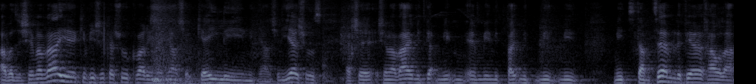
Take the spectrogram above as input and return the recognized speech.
אבל זה שם הוויה כפי שקשור כבר עם העניין של כלים, עניין של ישוס, איך ששם הוויה מת, מת, מת, מצטמצם לפי ערך העולם.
